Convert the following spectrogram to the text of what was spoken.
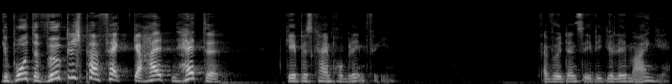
Gebote wirklich perfekt gehalten hätte, gäbe es kein Problem für ihn. Er würde ins ewige Leben eingehen.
